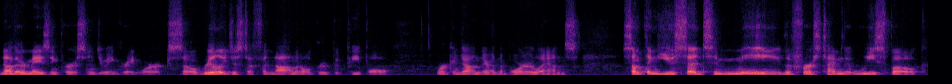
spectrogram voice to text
another amazing person doing great work. So, really, just a phenomenal group of people working down there in the Borderlands something you said to me the first time that we spoke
